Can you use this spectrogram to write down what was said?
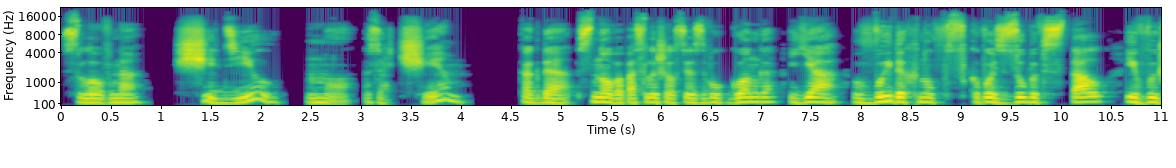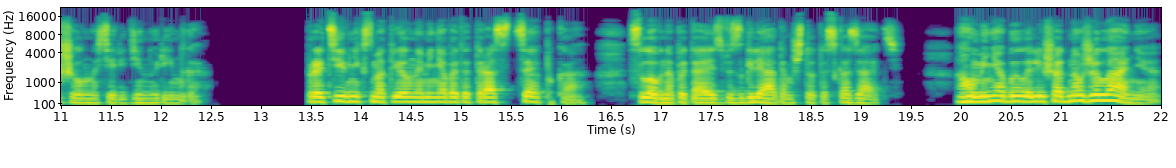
Словно щадил? Но зачем? Когда снова послышался звук гонга, я, выдохнув сквозь зубы, встал и вышел на середину ринга. Противник смотрел на меня в этот раз цепко, словно пытаясь взглядом что-то сказать. А у меня было лишь одно желание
